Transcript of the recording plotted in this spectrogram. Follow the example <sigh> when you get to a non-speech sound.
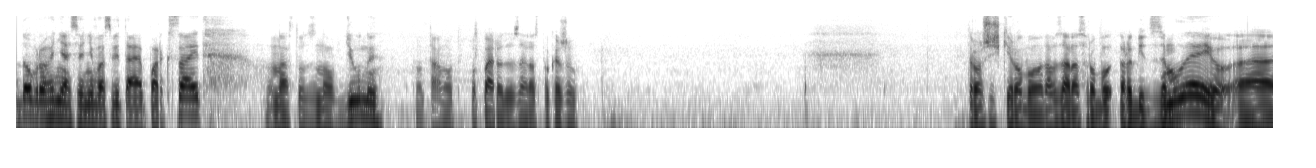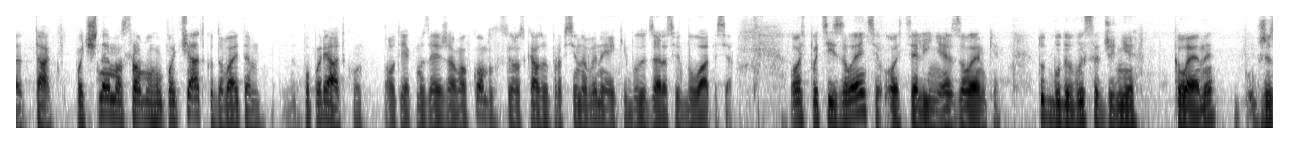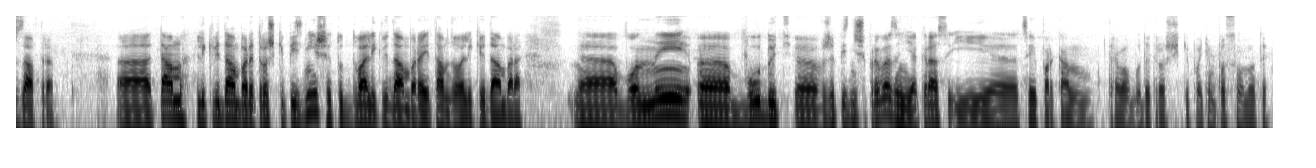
Доброго дня! Сьогодні вас вітає Парксайд. У нас тут знов дюни. От там от попереду зараз покажу. Трошечки робимо там зараз робіт з землею. Е, так, почнемо з самого початку. Давайте по порядку. От як ми заїжджаємо в комплекс, розказую про всі новини, які будуть зараз відбуватися. Ось по цій зеленці, ось ця лінія зеленки. Тут будуть висаджені клени вже завтра. Е, Там ліквідамбари трошки пізніше. Тут два ліквідамбара і там два ліквідамбара. Е, Вони е, будуть вже пізніше привезені. Якраз і цей паркан треба буде трошечки потім посунути.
